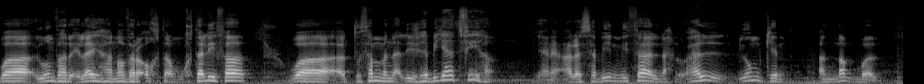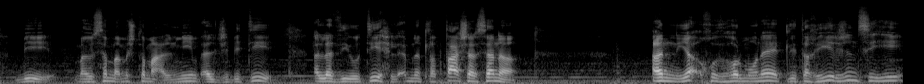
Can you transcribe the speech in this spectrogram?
وينظر إليها نظرة أخرى مختلفة وتثمن الإيجابيات فيها. يعني على سبيل المثال نحن هل يمكن أن نقبل بما يسمى مجتمع الميم LGBT الذي يتيح لابن 13 سنة أن يأخذ هرمونات لتغيير جنسه.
